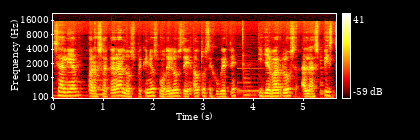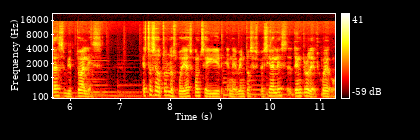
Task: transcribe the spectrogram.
se alían para sacar a los pequeños modelos de autos de juguete y llevarlos a las pistas virtuales. Estos autos los podías conseguir en eventos especiales dentro del juego.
